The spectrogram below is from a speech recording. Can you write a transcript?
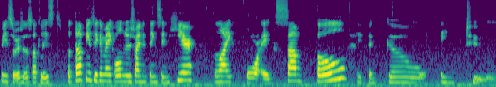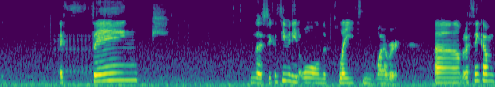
resources at least. But that means we can make all new shiny things in here. Like, for example, if I go into... I think... This, you can see we need all the plates and whatever. Uh, but I think I'm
